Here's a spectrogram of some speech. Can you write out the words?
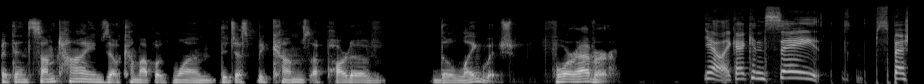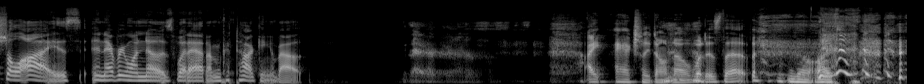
But then sometimes they'll come up with one that just becomes a part of the language forever. Yeah, like I can say special eyes and everyone knows what Adam talking about. I, I actually don't know. What is that? no, I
